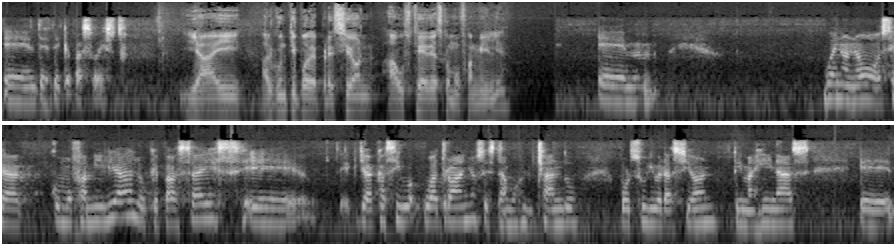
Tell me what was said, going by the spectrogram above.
eh, desde que pasó esto. ¿Y hay algún tipo de presión a ustedes como familia? Em, bueno, no, o sea, como familia lo que pasa es, eh, ya casi cuatro años estamos luchando por su liberación, te imaginas, eh,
